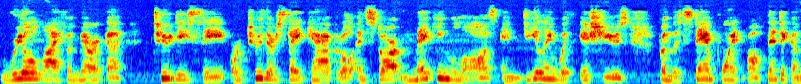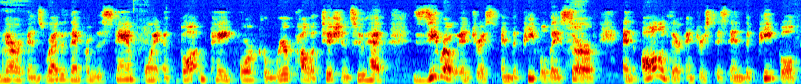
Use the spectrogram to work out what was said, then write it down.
real life america to DC or to their state capital and start making laws and dealing with issues from the standpoint of authentic Americans rather than from the standpoint of bought and paid for career politicians who have zero interest in the people they serve and all of their interest is in the people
